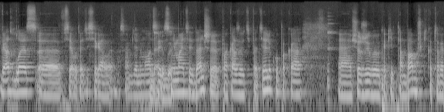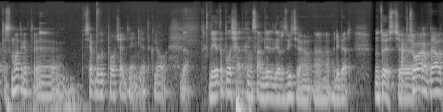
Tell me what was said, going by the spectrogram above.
God bless э, все вот эти сериалы, на самом деле, молодцы. Да, любые. Снимайте дальше, показывайте по телеку, пока э, еще живы какие-то там бабушки, которые это смотрят, э, все будут получать деньги, это клево. Да. Да и это площадка, на самом деле, для развития э, ребят. Ну, то есть... э, Актеров, да, вот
